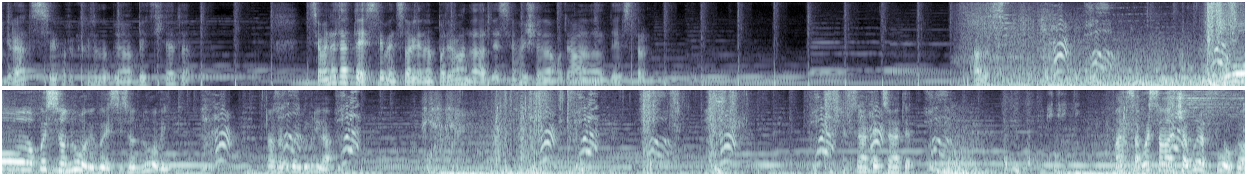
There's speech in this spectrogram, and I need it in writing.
Grazie, qualcosa l'abbiamo becchiata. Siamo andati a destra, io pensavo che non potevamo andare a destra, invece no, potevamo andare a destra. Allora. Oh, questi sono nuovi questi, sono nuovi. No, sono quelli di prima. Attenzione, attenzione, attenzione. Mazza, questo lancia pure il fuoco.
